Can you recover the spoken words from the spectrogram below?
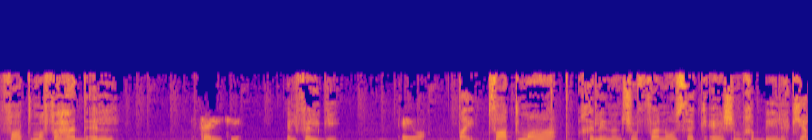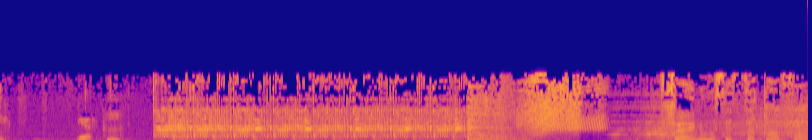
فاطمة فهد ال؟ فلقي الفلقي. أيوه. طيب فاطمة خلينا نشوف فانوسك إيش مخبي لك؟ يلا. يلا. هم. فانوس الثقافة.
